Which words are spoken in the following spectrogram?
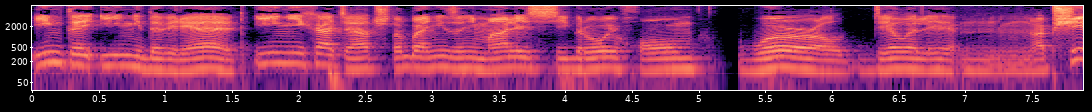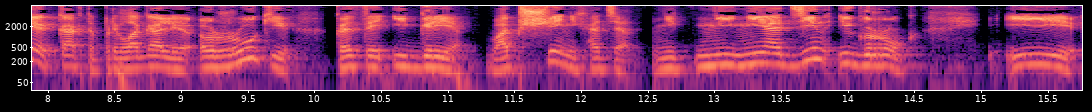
им-то и не доверяют, и не хотят, чтобы они занимались игрой Home World, делали, вообще как-то прилагали руки к этой игре. Вообще не хотят. Ни, ни, ни один игрок. И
